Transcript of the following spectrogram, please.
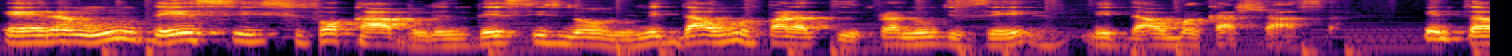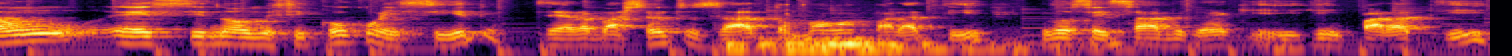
era um desses vocábulos, desses nomes. Me dá uma para ti, para não dizer me dá uma cachaça. Então, esse nome ficou conhecido, era bastante usado, tomar uma Paraty, e vocês sabem né, que em Paraty,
